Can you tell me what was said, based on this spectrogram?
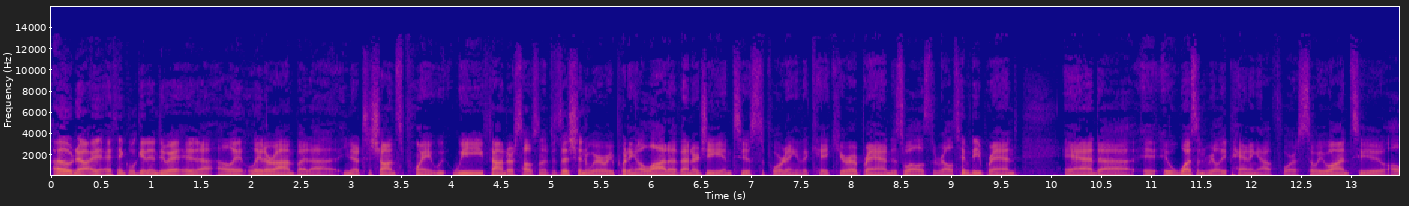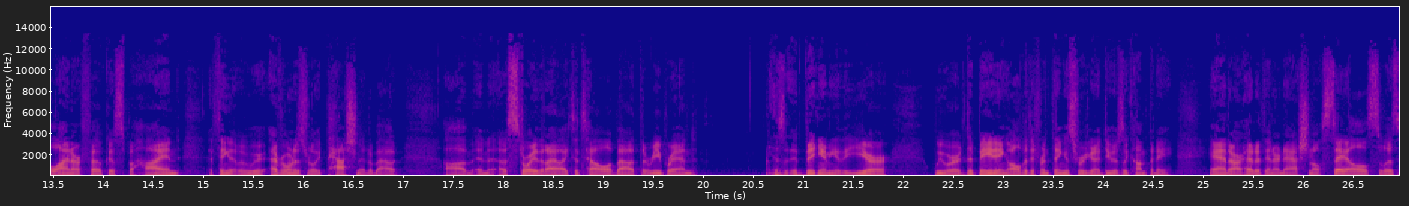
Oh no, I, I think we'll get into it in, uh, la- later on. But uh, you know, to Shawn's point, we, we found ourselves in a position where we're putting a lot of energy into supporting the kCura brand as well as the Relativity brand, and uh, it, it wasn't really panning out for us. So we wanted to align our focus behind the thing that we everyone is really passionate about. Um, and a story that I like to tell about the rebrand is at the beginning of the year we were debating all the different things we were going to do as a company and our head of international sales was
